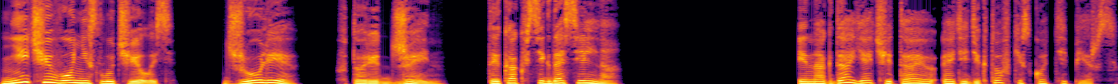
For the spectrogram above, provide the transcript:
ничего не случилось». «Джулия», — вторит Джейн, — «ты, как всегда, сильна». Иногда я читаю эти диктовки Скотти Пирс.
